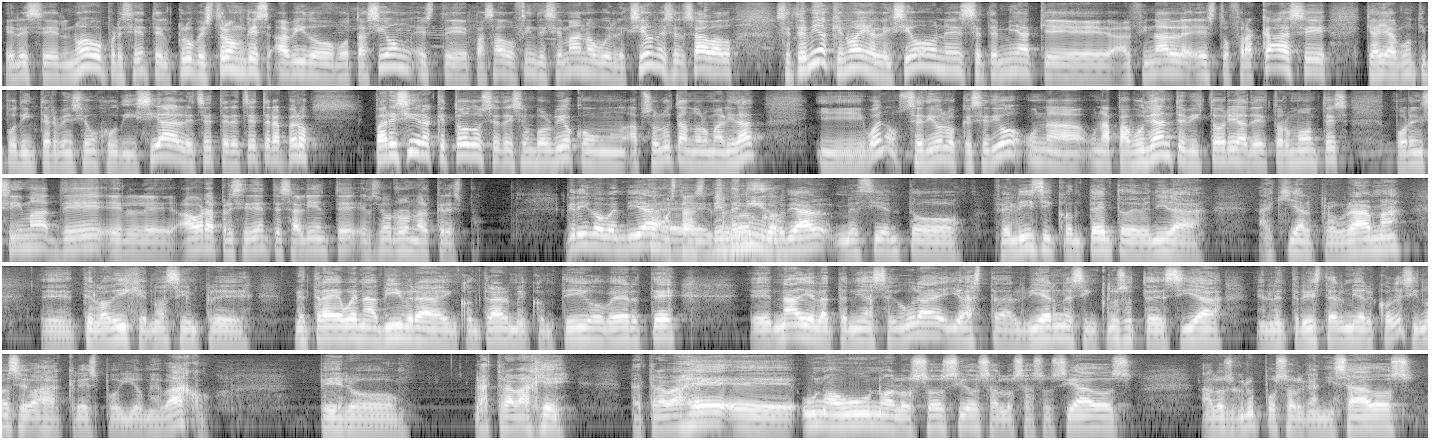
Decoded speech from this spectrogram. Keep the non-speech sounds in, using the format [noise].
Él es el nuevo presidente del Club Strongest. Ha habido votación este pasado fin de semana, hubo elecciones el sábado. Se temía que no haya elecciones, se temía que al final esto fracase, que haya algún tipo de intervención judicial, etcétera, etcétera. Pero Pareciera que todo se desenvolvió con absoluta normalidad y bueno, se dio lo que se dio, una, una apabullante victoria de Héctor Montes por encima del eh, ahora presidente saliente, el señor Ronald Crespo. Grigo, buen día. ¿Cómo estás? Eh, Bienvenido. cordial, me siento feliz y contento de venir aquí al programa. Eh, te lo dije, ¿no? Siempre me trae buena vibra encontrarme contigo, verte. Eh, nadie la tenía segura y hasta el viernes incluso te decía en la entrevista del miércoles, si no se baja Crespo yo me bajo. Pero la trabajé, la trabajé eh, uno a uno a los socios, a los asociados, a los grupos organizados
